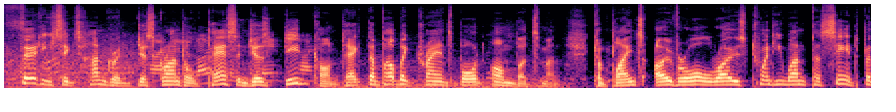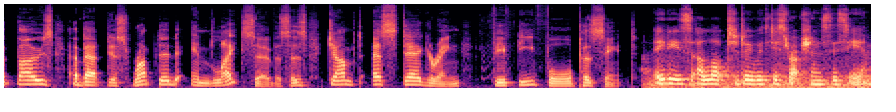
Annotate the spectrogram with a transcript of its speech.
3,600 disgruntled passengers did contact the Public Transport Ombudsman. Complaints overall rose 21%, but those about disrupted and late services jumped a staggering 54%. It is a lot to do with disruptions this year.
